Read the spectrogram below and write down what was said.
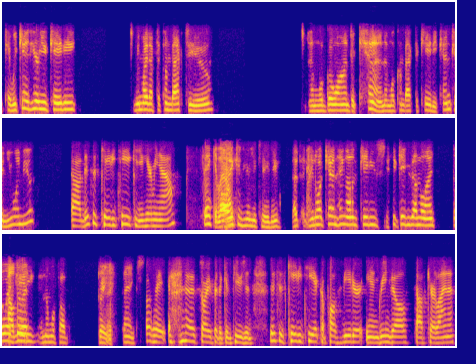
Okay, we can't hear you, Katie. We might have to come back to you. And we'll go on to Ken, and we'll come back to Katie. Ken, can you unmute? Uh, this is Katie T. Can you hear me now? Thank you, Oh, I can hear you, Katie. Uh, you know what, Ken? Hang on. Katie's Katie's on the line. Go ahead, I'll do it. Katie, and then we'll follow. Great. Thanks. Okay, sorry for the confusion. This is Katie T. T, a compulsive eater in Greenville, South Carolina.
